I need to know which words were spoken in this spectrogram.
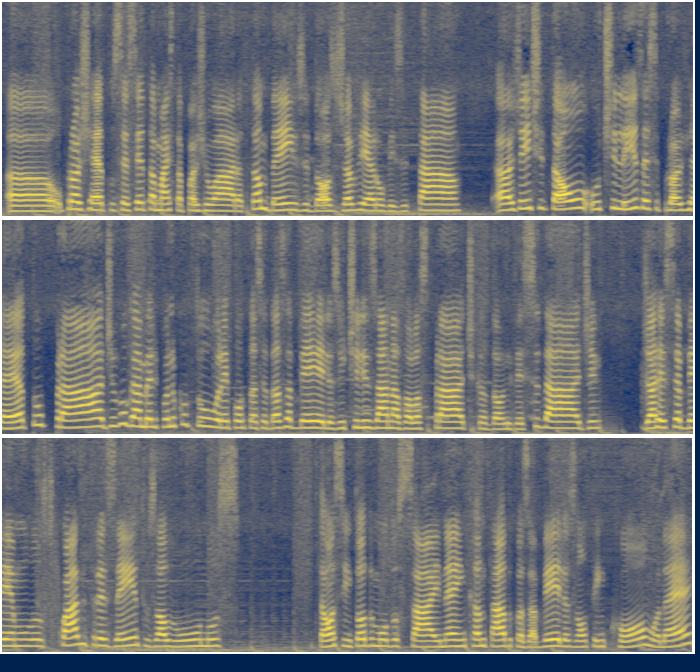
Uh, o projeto 60 Mais Tapajoara também os idosos já vieram visitar. A gente então utiliza esse projeto para divulgar a meliponicultura, a importância das abelhas, e utilizar nas aulas práticas da universidade. Já recebemos quase 300 alunos então, assim, todo mundo sai, né, encantado com as abelhas, não tem como, né?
